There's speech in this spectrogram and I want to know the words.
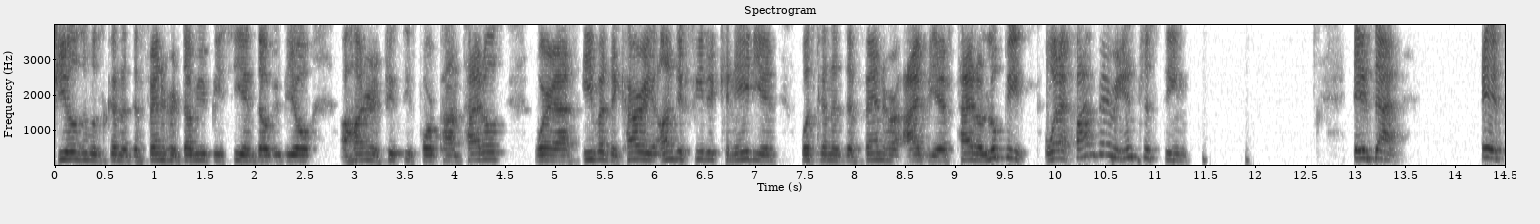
Shields was going to defend her WBC and WBO 154 pound titles, whereas Eva Dicaire, undefeated Canadian, was going to defend her IBF title. Lupi, what I find very interesting is that if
